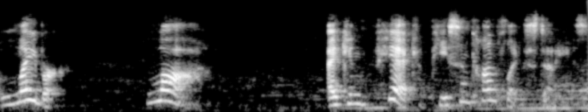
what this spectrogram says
labor, law, I can pick peace and conflict studies.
